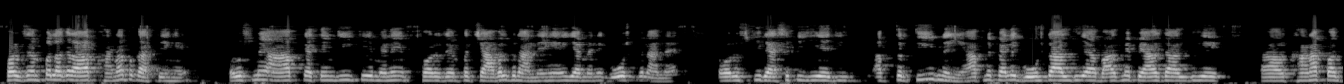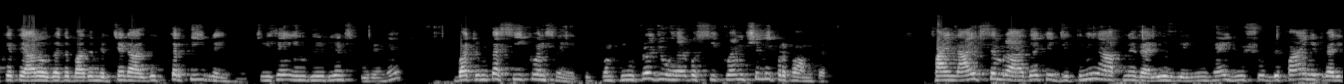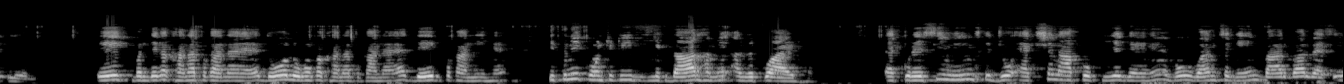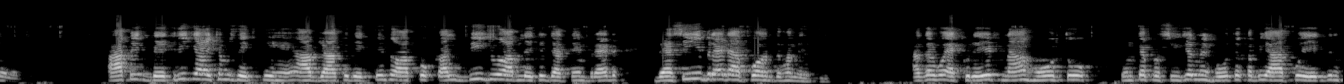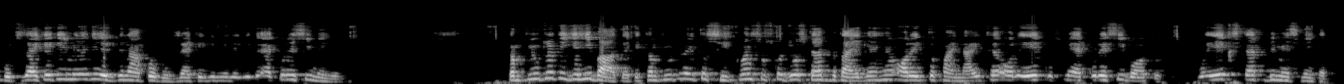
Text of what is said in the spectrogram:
फॉर एग्जांपल अगर आप खाना पकाते हैं और उसमें आप कहते हैं जी कि मैंने फॉर एग्जांपल चावल बनाने हैं या मैंने गोश्त बनाना है और उसकी रेसिपी ये है जी, अब तरतीब नहीं है। आपने पहले गोश्त डाल दिया, बाद में प्याज डाल दिए खाना पक के तैयार हो गया तो बाद में मिर्चें डाल दी। तरतीब नहीं है। चीज़ें इंग्रेडिएंट्स पूरे हैं बट उनका सीक्वेंस नहीं है। कंप्यूटर जो है, वो सीक्वेंशियली परफॉर्म करता है। फाइनाइट से मराद है कि जितनी आपने वैल्यूज़ लेनी है you should define it very clear एक बंदे का खाना पकाना है, दो लोगों का खाना पकाना है, देग पकानी है, कितनी क्वांटिटी मकदार हमें अनरिक्वायर्ड है। एक्यूरेसी मीन्स कि जो एक्शन आपको किए गए हैं, वो वंस अगेन बार बार वैसे ही होने चाहिए। आप एक बेकरी के आइटम्स देखते हैं, आप जाके देखते हैं तो आपको कल भी जो आप लेके जाते हैं ब्रेड वैसी ही ब्रेड आपको हर दफ़ा मिलती अगर वो एक्यूरेट ना हो तो उनके प्रोसीजर में हो तो कभी आपको एक दिन कुछ जायके की मिलेगी, एक दिन आपको कुछ जायके की मिलेगी तो एक्यूरेसी नहीं होगी। कंप्यूटर की यही बात है कि कंप्यूटर एक तो सीक्वेंस उसको जो स्टेप बताए गए हैं, और एक तो फाइनाइट है, और एक उसमें एक्यूरेसी बहुत होती है। वो एक स्टेप भी मिस नहीं करता।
